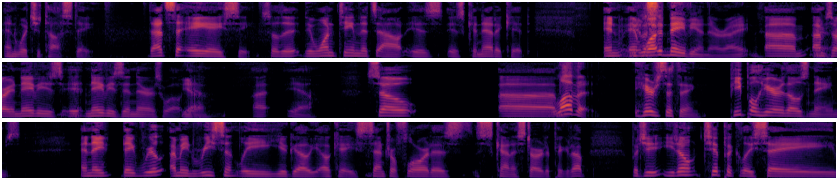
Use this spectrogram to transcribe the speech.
and Wichita State. That's the AAC. So the, the one team that's out is is Connecticut. And and what Navy in there, right? Um, I'm sorry, Navy's it, Navy's in there as well. Yeah, yeah. Uh, yeah. So um, Love it. Here's the thing: people hear those names, and they they real. I mean, recently you go, okay, Central Florida's kind of started to pick it up, but you you don't typically say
